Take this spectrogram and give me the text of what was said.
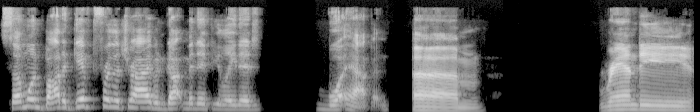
someone bought a gift for the tribe and got manipulated. What happened? Um, Randy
